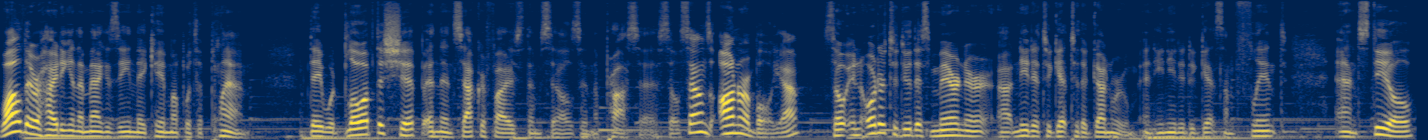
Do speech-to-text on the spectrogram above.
While they were hiding in the magazine, they came up with a plan. They would blow up the ship and then sacrifice themselves in the process. So sounds honorable, yeah? So in order to do this, Mariner uh, needed to get to the gun room, and he needed to get some flint and steel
